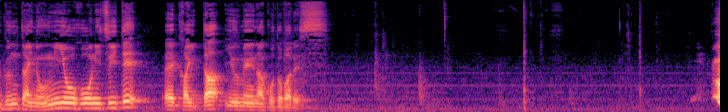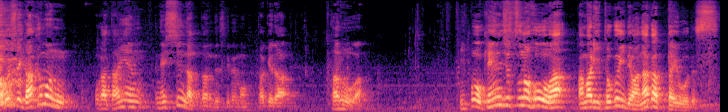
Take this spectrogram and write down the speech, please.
軍隊の運用法について書いた有名な言葉です。そして学問が大変熱心だったんですけれども武田太郎は。一方剣術の方はあまり得意ではなかったようです。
